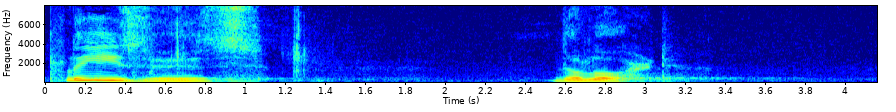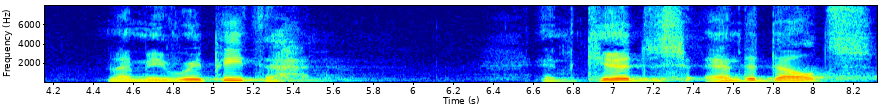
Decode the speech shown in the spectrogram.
pleases the Lord. Let me repeat that. And kids and adults,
